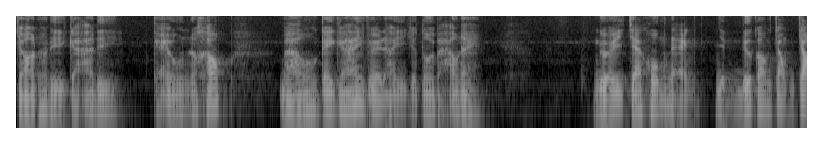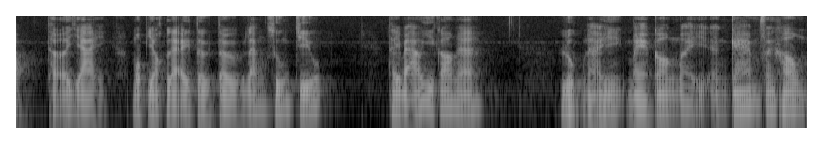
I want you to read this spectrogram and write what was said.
cho nó đi cả đi Kẹo nó khóc Bảo cái gái về đây cho tôi bảo này Người cha khốn nạn Nhìn đứa con chồng chọc Thở dài Một giọt lệ từ từ lăn xuống chiếu Thầy bảo gì con ạ? À? Lúc nãy mẹ con mày ăn cám phải không?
